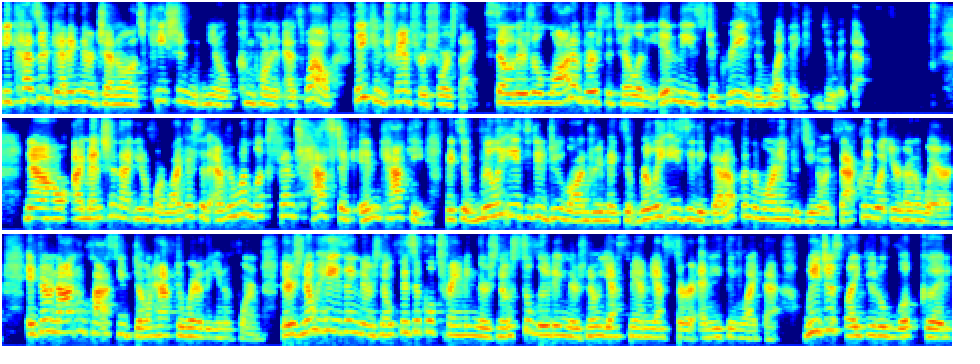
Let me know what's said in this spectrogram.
Because they're getting their general education you know component as well they can transfer shoreside. So there's a lot of versatility in these degrees and what they can do with them now, I mentioned that uniform. Like I said, everyone looks fantastic in khaki. Makes it really easy to do laundry, makes it really easy to get up in the morning because you know exactly what you're going to wear. If you're not in class, you don't have to wear the uniform. There's no hazing, there's no physical training, there's no saluting, there's no yes ma'am, yes sir, anything like that. We just like you to look good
